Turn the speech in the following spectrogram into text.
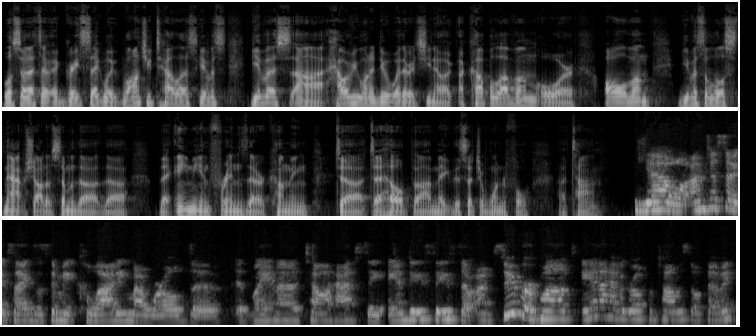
Well, so that's a, a great segue. Why don't you tell us, give us, give us, uh, however you want to do it, whether it's you know a, a, couple of them or all of them. Give us a little snapshot of some of the the, the Amy and friends that are coming to to help uh, make this such a wonderful uh, time. Yeah, well, I'm just so excited because it's going to be colliding my worlds of Atlanta, Tallahassee, and DC. So I'm super pumped. And I have a girl from Thomasville coming.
